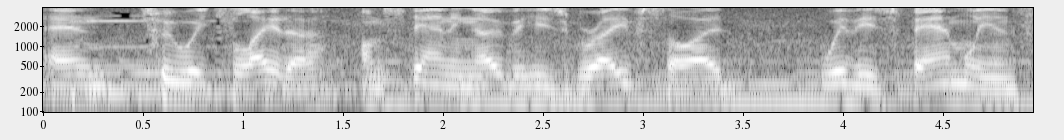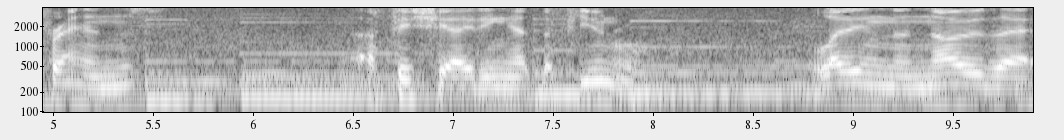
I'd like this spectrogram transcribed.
And two weeks later, I'm standing over his graveside with his family and friends, officiating at the funeral, letting them know that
